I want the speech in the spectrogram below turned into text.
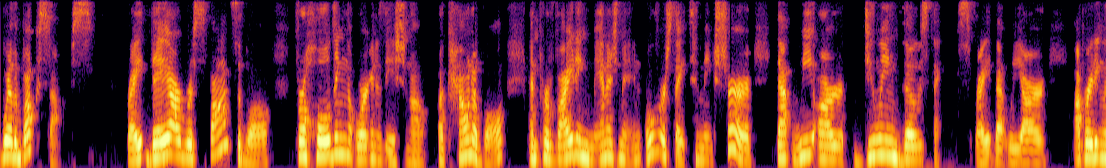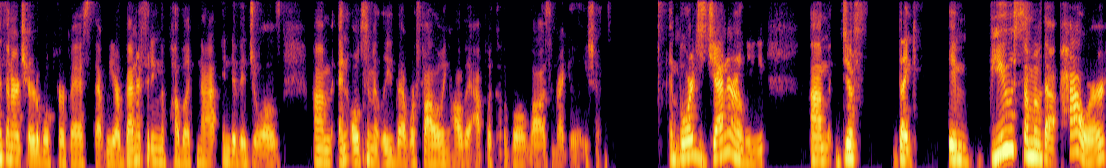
where the buck stops, right? They are responsible for holding the organization accountable and providing management and oversight to make sure that we are doing those things, right? That we are operating within our charitable purpose, that we are benefiting the public, not individuals, um, and ultimately that we're following all the applicable laws and regulations. And boards generally um, def- like imbue some of that power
